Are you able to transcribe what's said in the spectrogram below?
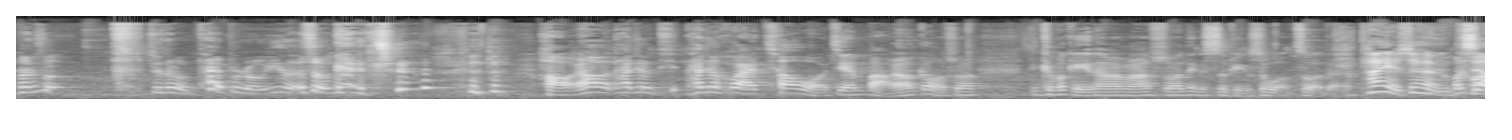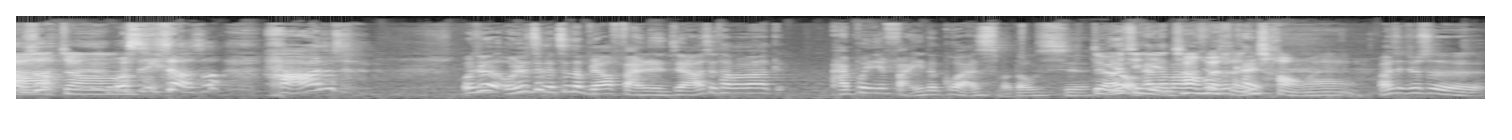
他说，就那种太不容易了，这种感觉。好，然后他就他就过来敲我肩膀，然后跟我说，你可不可以跟他妈妈说，那个视频是我做的？他也是很夸张。我心想说，好，就是，我觉得，我觉得这个真的不要烦人家，而且他妈妈还不一定反应得过来是什么东西。对，而且演唱会很吵哎，而且就是。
